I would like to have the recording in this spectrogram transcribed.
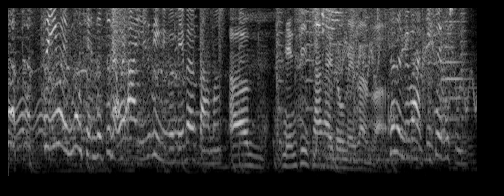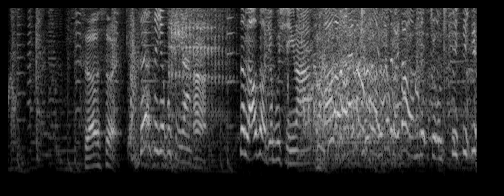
是因为目前的这两位阿姨令你们没办法吗？啊，年纪差太多，没办法，真的没办法，几岁不行？十二岁，十二岁就不行啊？啊，这老早就不行啦。好，来，我们就回到我们的主题。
